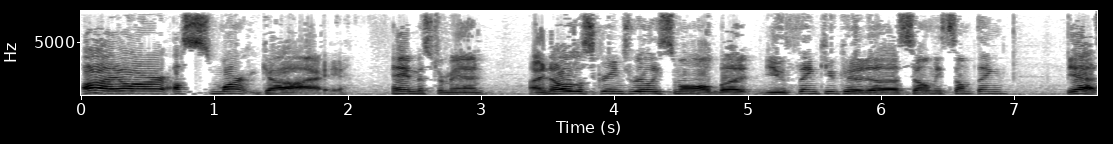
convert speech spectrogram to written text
I are a smart guy. Hey, Mr. Man, I know the screen's really small, but you think you could uh, sell me something? Yes,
